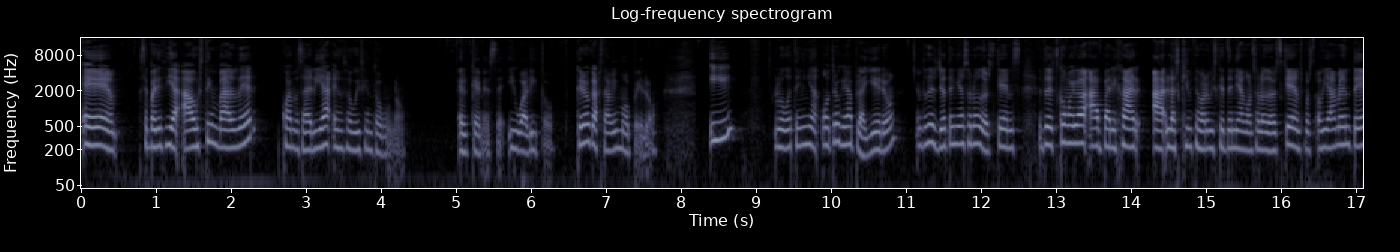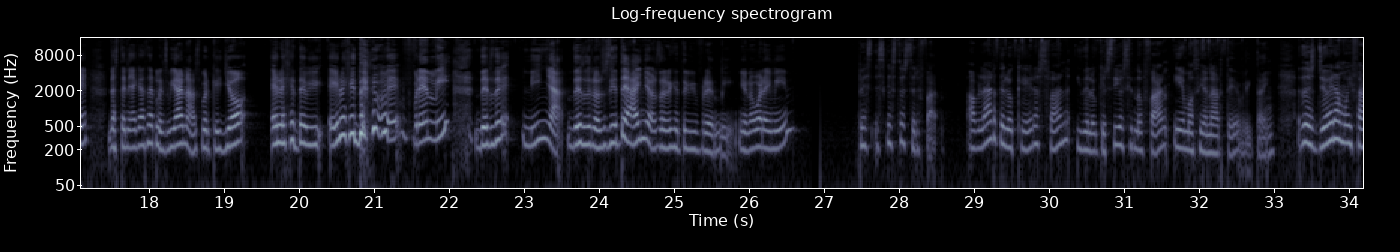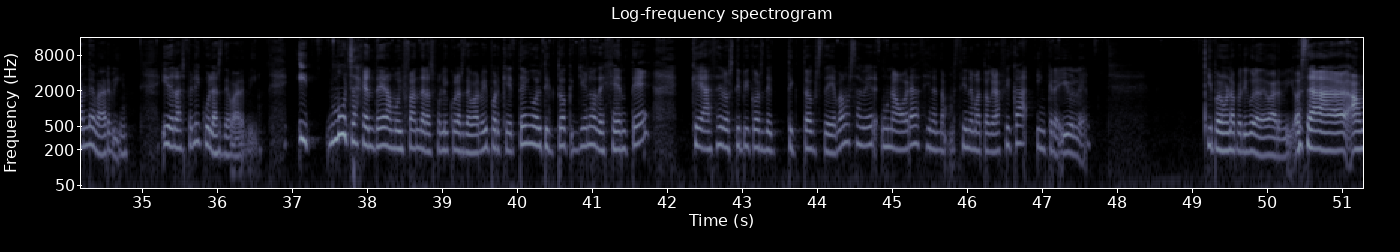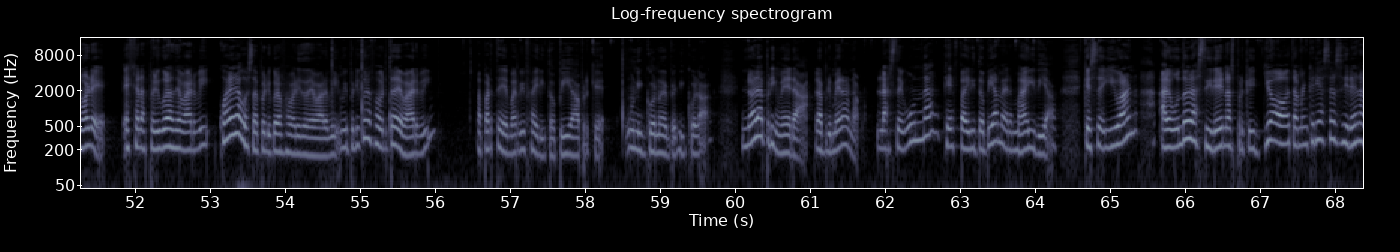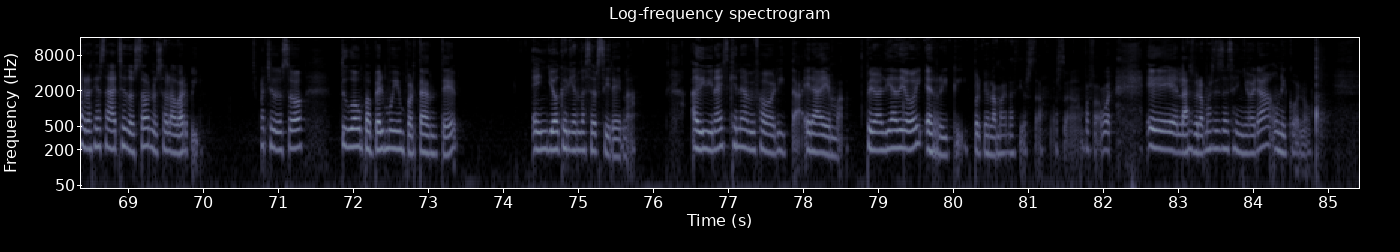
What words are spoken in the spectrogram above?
Eh, se parecía a Austin Butler cuando salía en Zoey 101, el Ken ese, igualito, creo que hasta el mismo pelo. Y luego tenía otro que era playero. Entonces yo tenía solo dos Kens. Entonces, ¿cómo iba a aparejar a las 15 Barbies que tenía con solo dos Kens? Pues obviamente las tenía que hacer lesbianas, porque yo LGTB, LGTB friendly desde niña, desde los 7 años LGTB friendly. You know what I mean? ¿Ves? Es que esto es ser fan. Hablar de lo que eras fan y de lo que sigues siendo fan y emocionarte every time. Entonces yo era muy fan de Barbie y de las películas de Barbie. Y mucha gente era muy fan de las películas de Barbie porque tengo el TikTok lleno de gente que hace los típicos de TikToks de vamos a ver una hora cine- cinematográfica increíble. Y por una película de Barbie. O sea, amore, es que las películas de Barbie... ¿Cuál era vuestra película favorita de Barbie? Mi película favorita de Barbie, aparte de Barbie Fairytopia, porque un icono de película. No la primera, la primera no. La segunda, que es Fairytopia Mermaidia, que se iban al mundo de las sirenas, porque yo también quería ser sirena gracias a H2O, no solo a Barbie. H2O tuvo un papel muy importante en yo queriendo ser sirena. Adivináis quién era mi favorita, era Emma. Pero al día de hoy es Ricky, porque es la más graciosa. O sea, por favor. Eh, las bromas de esa señora, un icono.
